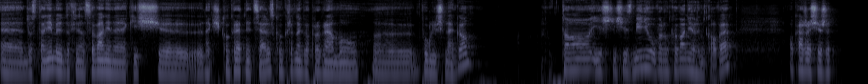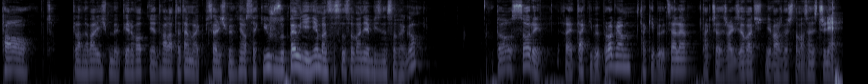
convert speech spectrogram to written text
E, dostaniemy dofinansowanie na jakiś, e, na jakiś konkretny cel z konkretnego programu e, publicznego, to jeśli się zmienią uwarunkowania rynkowe, okaże się, że to, co planowaliśmy pierwotnie dwa lata temu, jak pisaliśmy wniosek, już zupełnie nie ma zastosowania biznesowego, to sorry, ale taki był program, takie były cele, tak trzeba zrealizować, nieważne, czy to ma sens, czy nie.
